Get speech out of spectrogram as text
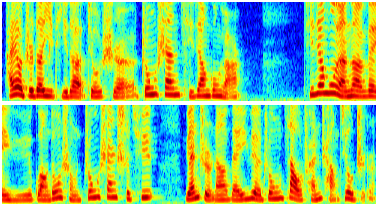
还有值得一提的就是中山綦江公园。綦江公园呢，位于广东省中山市区，原址呢为粤中造船厂旧址，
